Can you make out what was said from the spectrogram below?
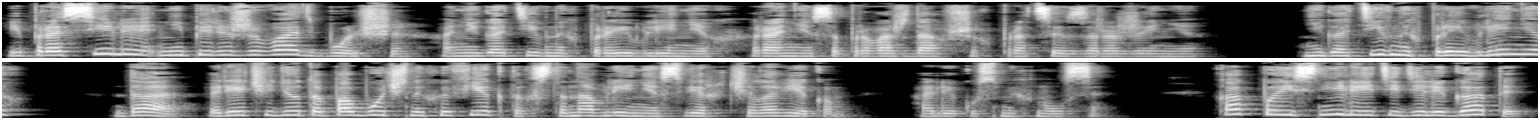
И просили не переживать больше о негативных проявлениях, ранее сопровождавших процесс заражения». «Негативных проявлениях?» «Да, речь идет о побочных эффектах становления сверхчеловеком», – Олег усмехнулся. Как пояснили эти делегаты,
